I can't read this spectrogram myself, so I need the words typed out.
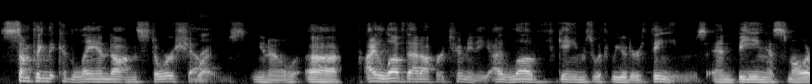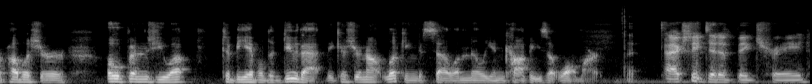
something that could land on store shelves. You know, uh, I love that opportunity. I love games with weirder themes, and being a smaller publisher opens you up to be able to do that because you're not looking to sell a million copies at Walmart. I actually did a big trade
